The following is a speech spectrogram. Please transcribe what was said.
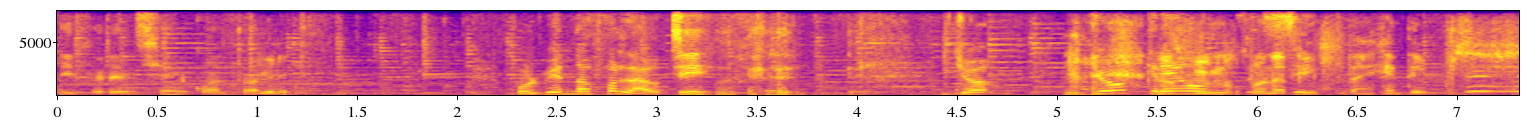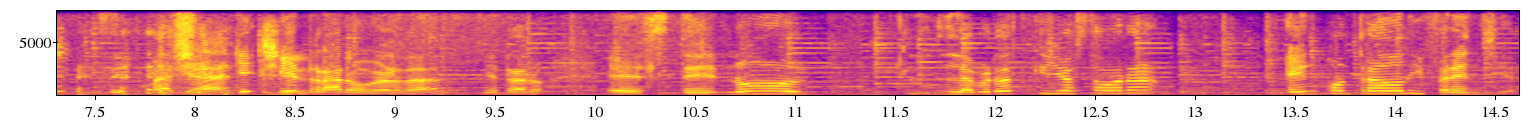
diferencia en cuanto a Unity. Volviendo a Fallout, Sí, yo, yo creo. Nos fuimos por una sí, pinche tangente. así Ya, que- chido. bien raro, ¿verdad? Bien raro. Este, no. La verdad que yo hasta ahora he encontrado diferencias.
